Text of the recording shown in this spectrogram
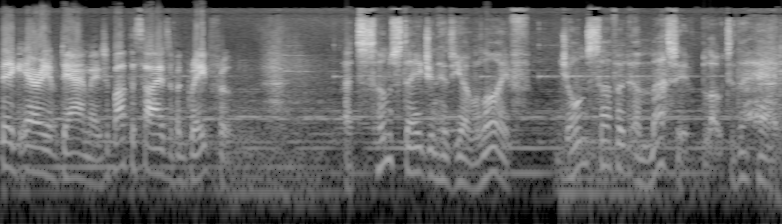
big area of damage, about the size of a grapefruit. At some stage in his young life, John suffered a massive blow to the head.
